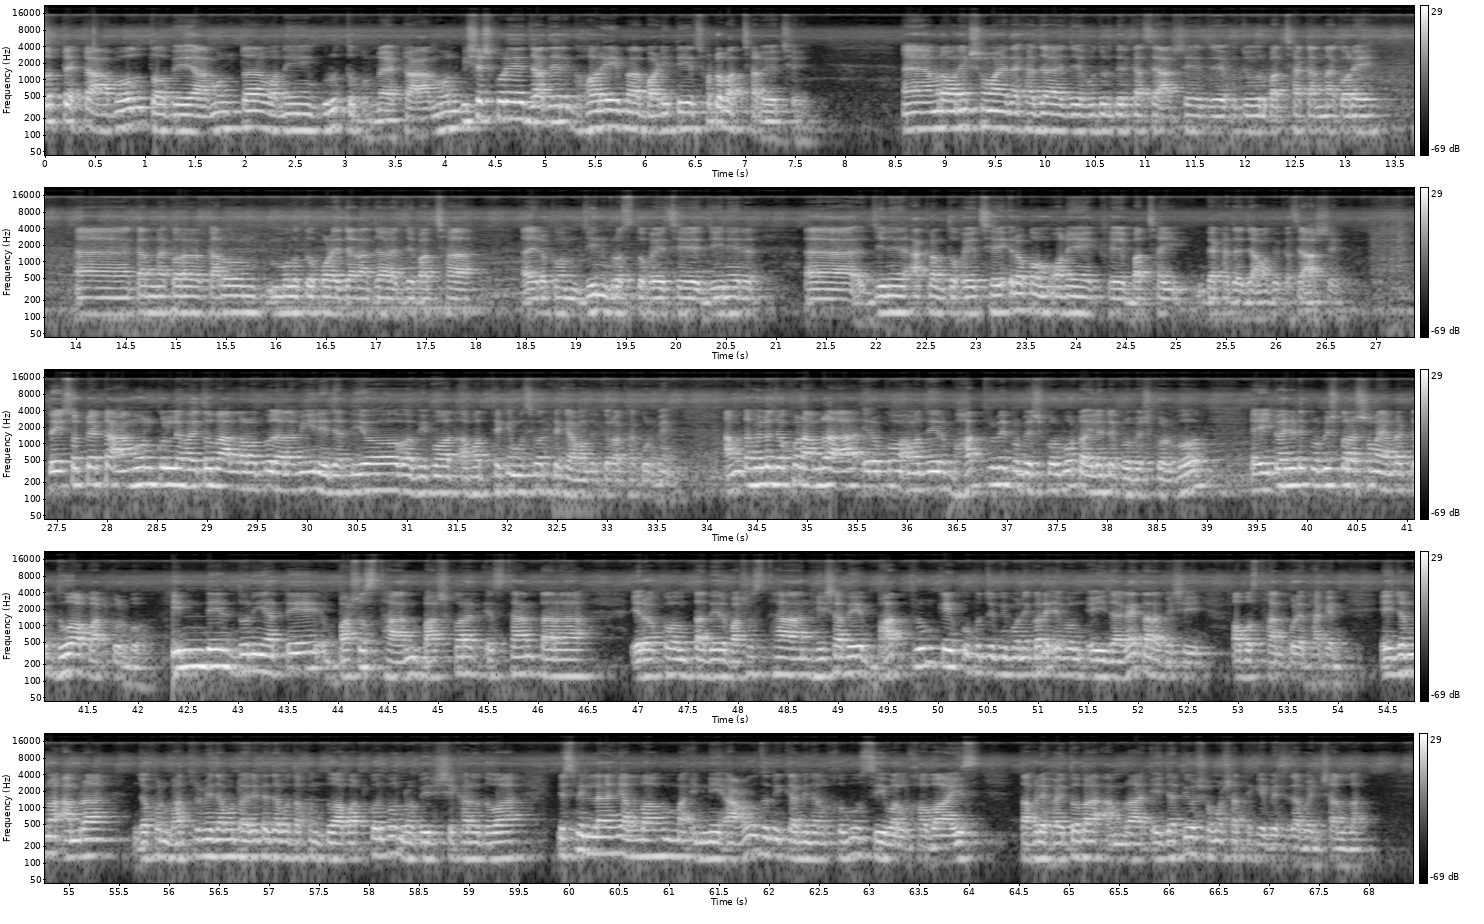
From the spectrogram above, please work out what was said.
ছোট্ট একটা আমল, তবে আমলটা অনেক গুরুত্বপূর্ণ একটা আমল, বিশেষ করে যাদের ঘরে বা বাড়িতে ছোট বাচ্চা রয়েছে। আমরা অনেক সময় দেখা যায় যে হুজুরদের কাছে আসে যে হুজুর বাচ্চা কান্না করে। কান্না করার কারণ মূলত পরে জানা যায় যে বাচ্চা এরকম জিনগ্রস্ত হয়েছে, জিনের জিনে আক্রান্ত হয়েছে, এরকম অনেক বাচ্চাই দেখা যায় যে আমাদের কাছে আসে। তো এই ছোট্ট একটা আমল করলে হয়তো বা আল্লাহ রব্বুল আলমিন এ জাতীয় বিপদ, আপদ থেকে, মুসিবত থেকে আমাদেরকে রক্ষা করবেন। আমলটা হলো যখন আমরা এরকম আমাদের বাথরুমে প্রবেশ করব, টয়লেটে প্রবেশ করব, এই টয়লেটে প্রবেশ করার সময় আমরা একটা দোয়া পাঠ করব। হিন্দের দুনিয়াতে বাসস্থান, বাস করার স্থান, তারা এরকম তাদের বাসস্থান হিসাবে বাথরুমকে উপযোগী মনে করে এবং এই জায়গায় তারা বেশি অবস্থান করে থাকেন। এই জন্য আমরা যখন বাথরুমে যাব টয়লেটে যাব, তখন দোয়া পাঠ করব। নবীর শেখানো দোয়া, বিসমিল্লাহি আল্লাহ ইন্নি আউযু বিকা মিনাল খাবাইস। তাহলে হয়তোবা আমরা এই জাতীয় সমস্যা থেকে বেঁচে যাব ইনশাআল্লাহ।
